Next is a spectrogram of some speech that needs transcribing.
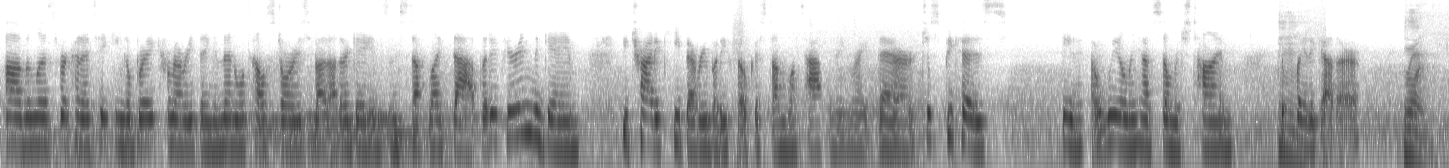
Um, unless we're kind of taking a break from everything, and then we'll tell stories about other games and stuff like that. But if you're in the game, you try to keep everybody focused on what's happening right there, just because you know we only have so much time to mm. play together. Right.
